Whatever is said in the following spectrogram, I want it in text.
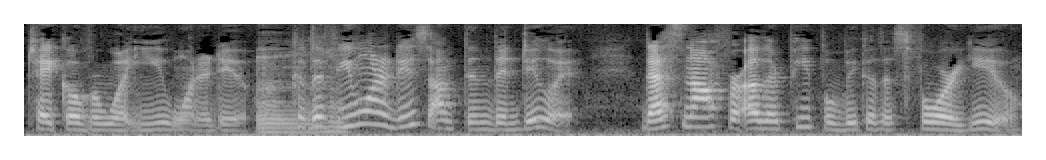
take over what you want to do. Because if Mhm. you want to do something, then do it. That's not for other people because it's for you.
